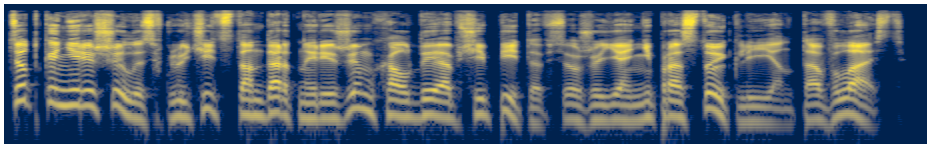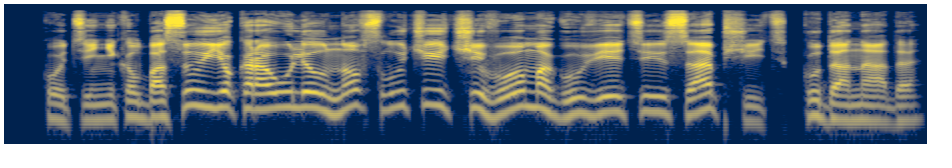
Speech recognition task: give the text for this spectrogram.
Тетка не решилась включить стандартный режим халды общепита. Все же я не простой клиент, а власть. Хоть и не колбасу ее караулил, но в случае чего могу Вете сообщить, куда надо.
